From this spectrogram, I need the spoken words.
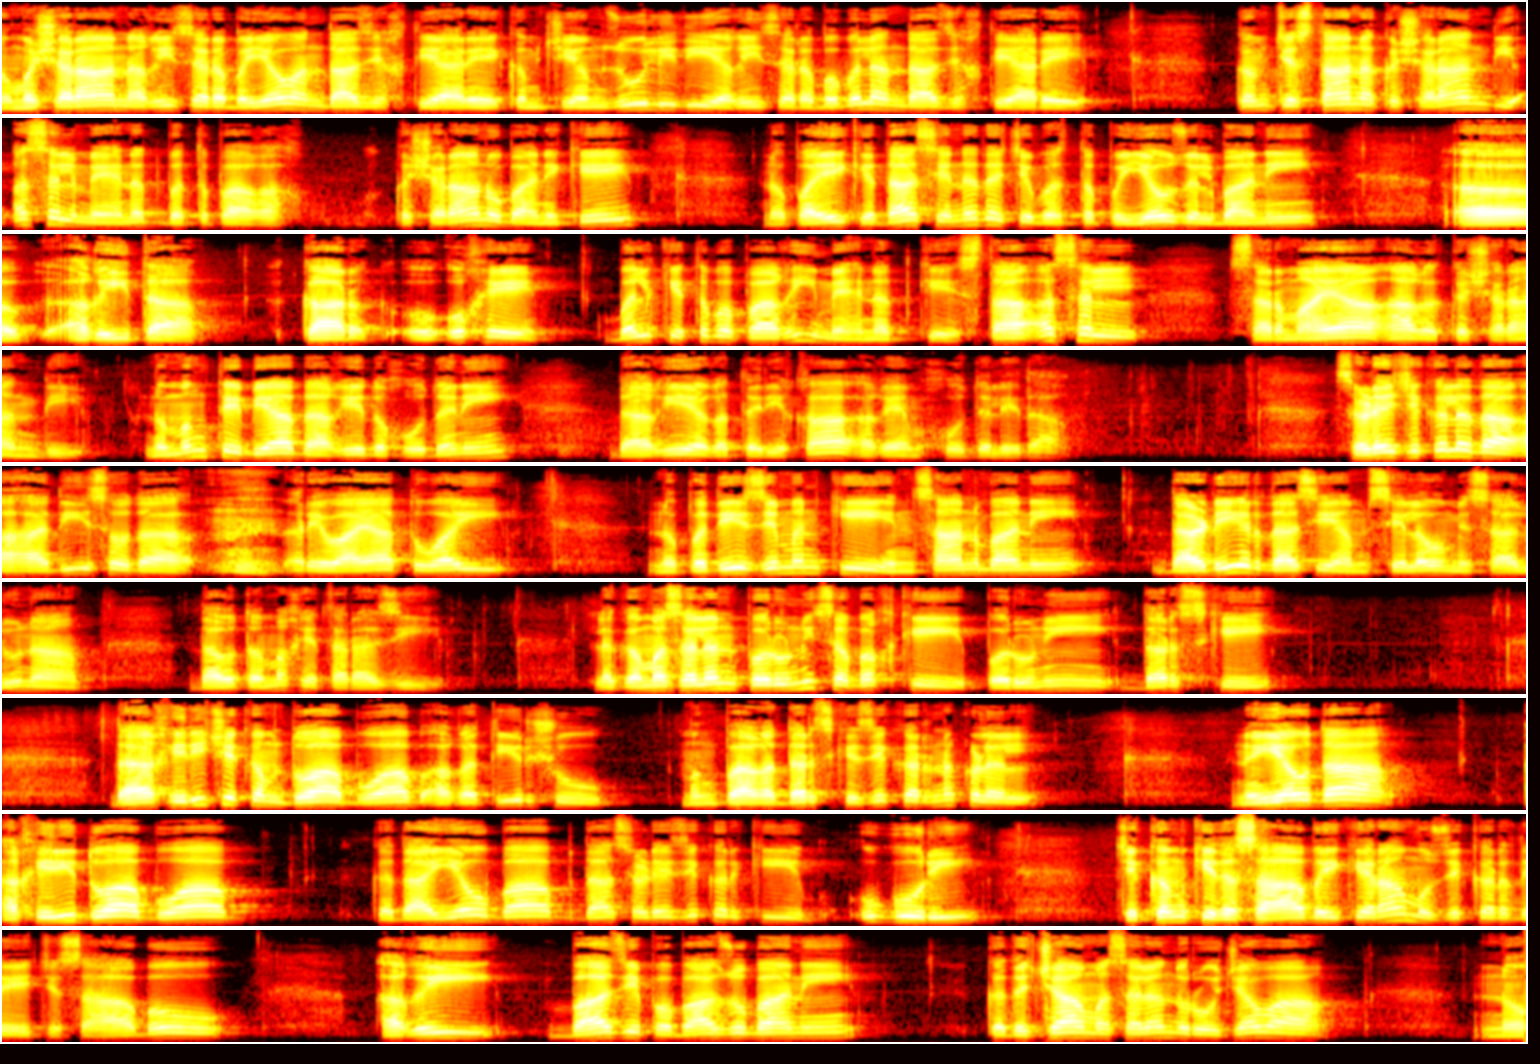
نو مشران اغي سره به یو انداز اختیارې کم چې امزولي دي اغي سره به بل انداز اختیارې کوم چې ستا نه کشران دي اصل محنت به ته په هغه کشرانو باندې کې نو پای کې داسې نه ده چې بس ته په یو ځل باندې اغي ته کار اوخه بلکې ته به پاغي محنت کې ستا اصل سرمایه هغه کشران دي نو مونږ ته بیا داغي د خودنی داغي هغه طریقه هغه هم خودلې ده سړی چې کله دا احادیث او دا روایت وای نو په دې زمن کې انسان باندې دا ډیر داسې امثله او مثالونه دا او تمخه ترازی لکه مثلا پرونی سبق کې پرونی درس کې د اخیری چې کم دوا ابواب اغتیر شو موږ په هغه درس کې ذکر نکړل نو یو دا اخیری دوا ابواب که دا یو باب دا سړی ذکر کی وګوری چه کوم کی د صحابه کرامو ذکر دی چه صحابه اغي بازی په بازو بانی که د چا مثلا روجه وا نو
